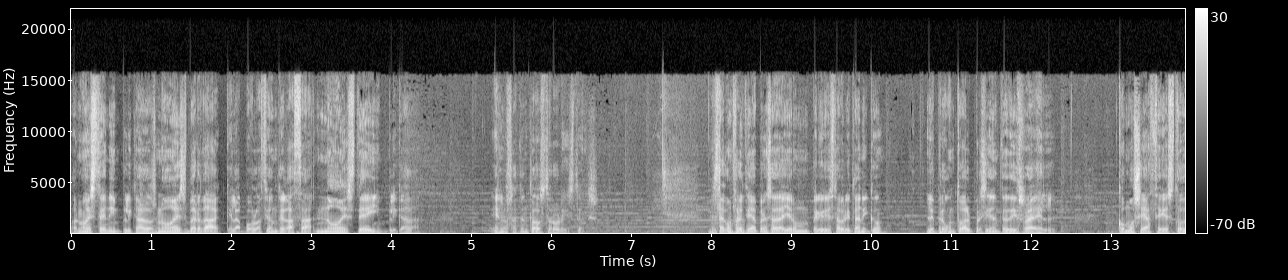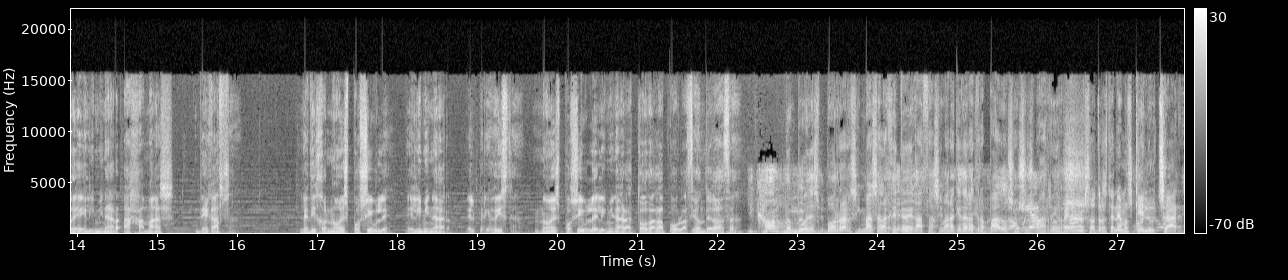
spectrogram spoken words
o no estén implicados. No es verdad que la población de Gaza no esté implicada en los atentados terroristas. En esta conferencia de prensa de ayer un periodista británico le preguntó al presidente de Israel cómo se hace esto de eliminar a Hamas de Gaza. Le dijo, no es posible eliminar, el periodista, no es posible eliminar a toda la población de Gaza. No puedes borrar sin más a la gente de Gaza, se van a quedar atrapados en sus barrios. Pero nosotros tenemos que luchar.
